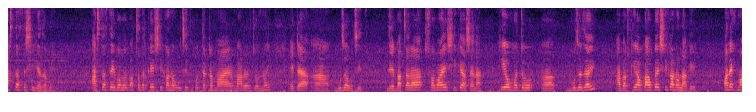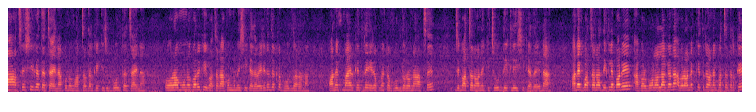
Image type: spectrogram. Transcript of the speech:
আস্তে আস্তে শিখে যাবে। আস্তে আস্তে এইভাবে বাচ্চাদেরকে শেখানো উচিত প্রত্যেকটা মায়ের মায়ের জন্যই। এটা বোঝা উচিত যে, বাচ্চারা সবাই শিখে আসে না। কেউ হয়তো বুঝে যায়, আবার কেউ কাউকে শেখানো লাগে। অনেক মা আছে, শেখাতে চায় না, কোনো বাচ্চাদেরকে কিছু বলতে চায় না। ওরা মনে করে কি, বাচ্চারা আপন মনে শিখে যাবে। এটা কিন্তু একটা ভুল ধারণা। অনেক মায়ের ক্ষেত্রে এরকম একটা ভুল ধারণা আছে যে বাচ্চারা অনেক কিছু দেখলেই শিখে যায়, না? অনেক বাচ্চারা দেখলে পারে, আবার বলা লাগে না। আবার অনেক ক্ষেত্রে অনেক বাচ্চাদেরকে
